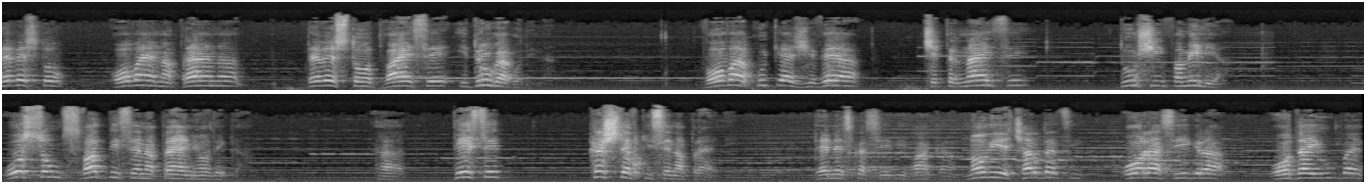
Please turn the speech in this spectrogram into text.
900, ова е направена 922 година. Во оваа куќа живеа 14 души фамилија. Осом свадби се направени одека. 10 крштевки се направени. Денеска седи вака. Новие чардаци, ора се игра, ода и е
